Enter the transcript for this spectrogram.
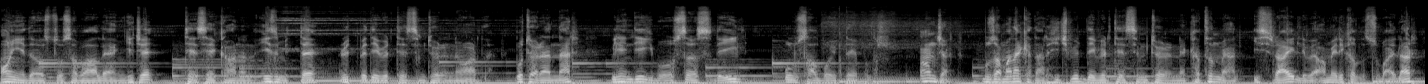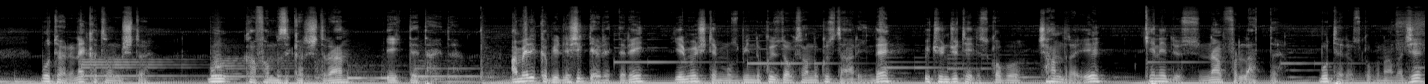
17 Ağustos'a bağlayan gece TSK'nın İzmit'te rütbe devir teslim töreni vardı. Bu törenler bilindiği gibi uluslararası değil, ulusal boyutta yapılır. Ancak bu zamana kadar hiçbir devir teslim törenine katılmayan İsrailli ve Amerikalı subaylar bu törene katılmıştı. Bu kafamızı karıştıran ilk detaydı. Amerika Birleşik Devletleri 23 Temmuz 1999 tarihinde 3. teleskobu Chandra'yı Kennedy üstünden fırlattı. Bu teleskobun amacı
